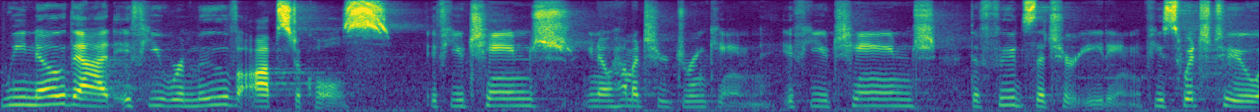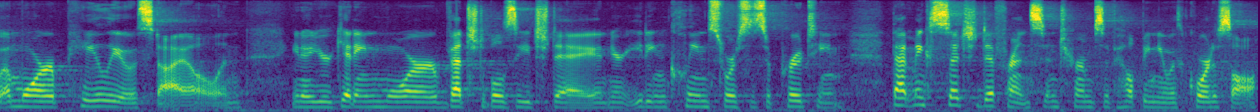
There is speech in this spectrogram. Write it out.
we know that if you remove obstacles, if you change, you know, how much you're drinking, if you change the foods that you're eating, if you switch to a more paleo style and you know, you're getting more vegetables each day and you're eating clean sources of protein. That makes such a difference in terms of helping you with cortisol.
